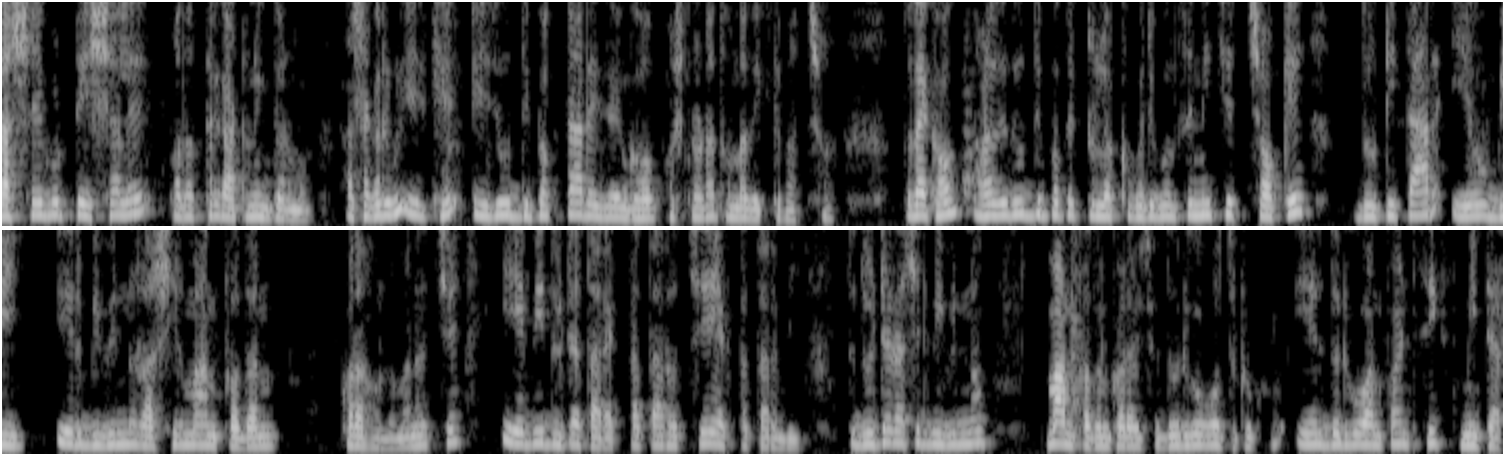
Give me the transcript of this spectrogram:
রাজশাহী বোর্ড তেইশ সালে পদার্থের গাঠনিক ধর্ম। আশা করি এই এই যে উদ্দীপকটা আর এই যে ঘ প্রশ্নটা তোমরা দেখতে পাচ্ছ। তো দেখো, আমরা যদি উদ্দীপক একটু লক্ষ্য করি, বলছে নিচের চকে দুটি তার এ ও বি এর বিভিন্ন রাশির মান প্রদান করা হলো। মানে হচ্ছে এ বি দুইটা তার, একটা তার হচ্ছে একটা তার বি তো দুইটা রাশির বিভিন্ন মান প্রদান করা হয়েছে। দৈর্ঘ্য কতটুকু? এর দৈর্ঘ্য ওয়ান পয়েন্ট সিক্স মিটার।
